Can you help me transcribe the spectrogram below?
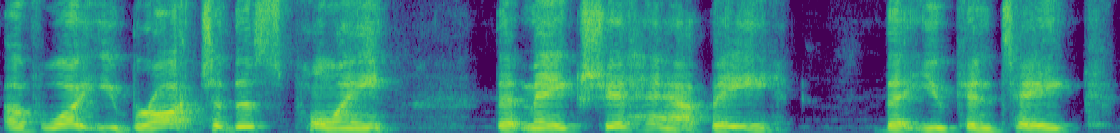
of what you brought to this point that makes you happy that you can take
